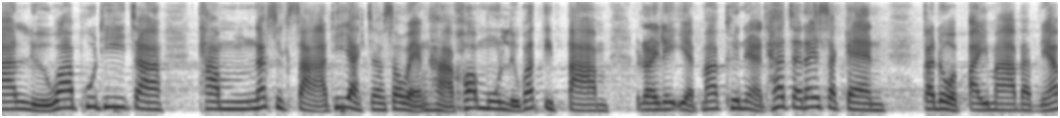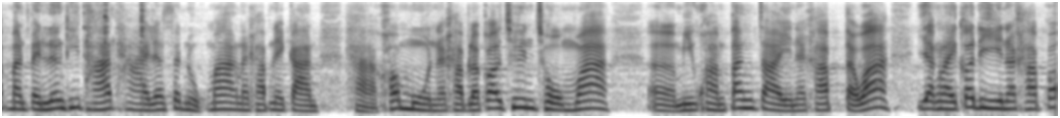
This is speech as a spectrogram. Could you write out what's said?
าร หรือว่าผู้ที่จะทำนักศึกษาที่อยากจะแสวงหาข้อมูล หรือว่าติดตามรายละเอียดมากขึ้นเนี่ยถ้าจะได้สแกนกระโดดไปมาแบบนี้มันเป็นเรื่องที่ท้าทายและสนุกมากนะครับในการหาข้อมูลนะครับแล้วก็ชื่นชมว่ามีความตั้งใจนะครับ แต่ว่าอย่างไรก็ดีนะครับ ก็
